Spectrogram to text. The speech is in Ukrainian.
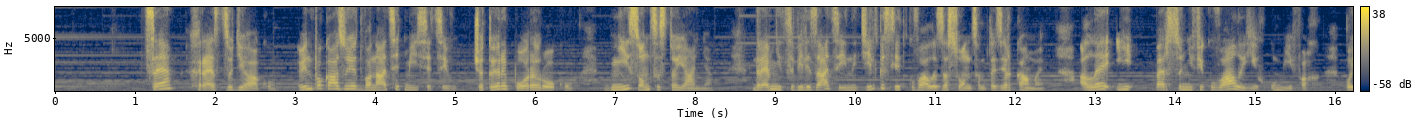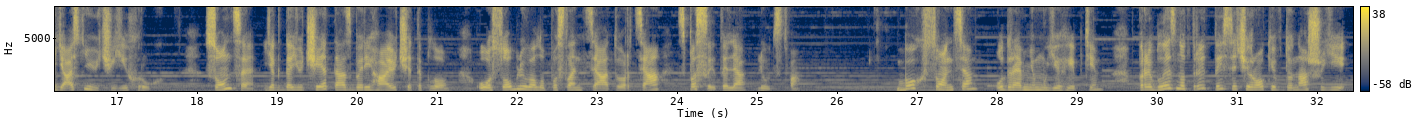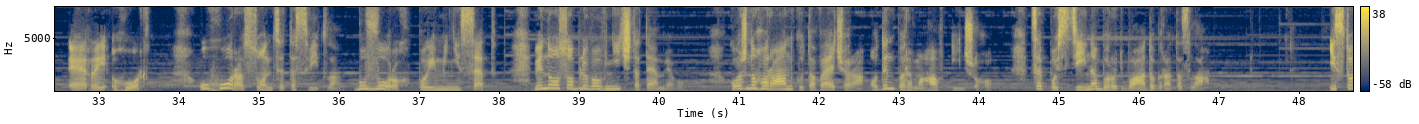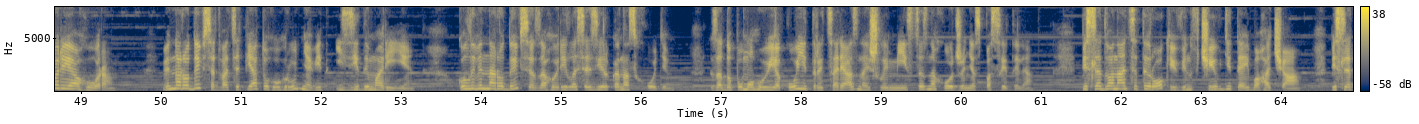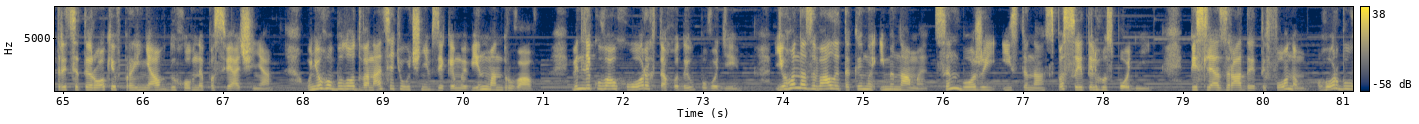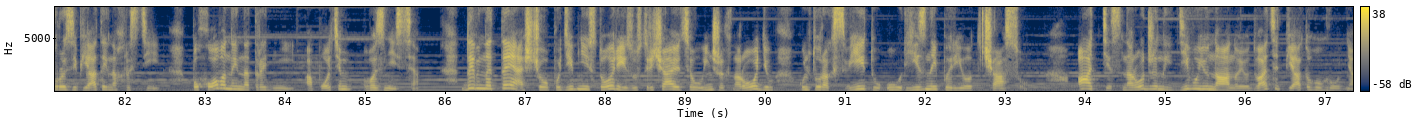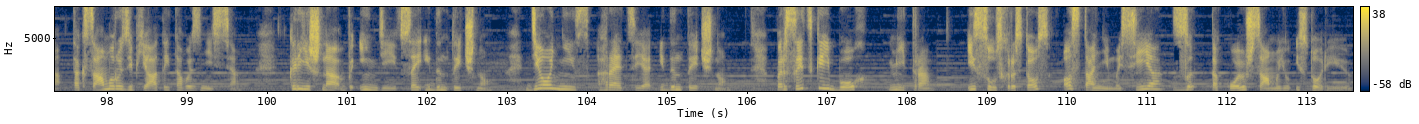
Це хрест зодіаку. Він показує 12 місяців, 4 пори року, дні сонцестояння. Древні цивілізації не тільки слідкували за сонцем та зірками, але і персоніфікували їх у міфах, пояснюючи їх рух. Сонце, як даюче та зберігаюче тепло, уособлювало посланця Творця, Спасителя людства. Бог Сонця у древньому Єгипті приблизно три тисячі років до нашої ери гор. У гора сонця та світла був ворог по імені Сет. Він уособлював ніч та темряву. Кожного ранку та вечора один перемагав іншого. Це постійна боротьба добра та зла. Історія Гора. Він народився 25 грудня від Ізіди Марії. Коли він народився, загорілася зірка на сході, за допомогою якої три царя знайшли місце знаходження Спасителя. Після 12 років він вчив дітей багача. Після 30 років прийняв духовне посвячення. У нього було 12 учнів, з якими він мандрував. Він лікував хворих та ходив по воді. Його називали такими іменами: Син Божий, істина, Спаситель Господній. Після зради тифоном гор був розіп'ятий на хресті, похований на три дні, а потім вознісся. Дивне те, що подібні історії зустрічаються у інших народів, культурах світу у різний період часу. Аттіс, народжений Дівою Наною 25 грудня, так само розіп'ятий та вознісся. Крішна в Індії все ідентично. Діоніс, Греція ідентично. Персидський бог Мітра. Ісус Христос останній Месія з такою ж самою історією.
